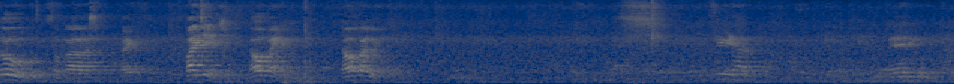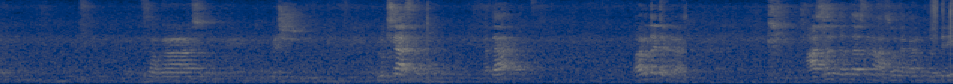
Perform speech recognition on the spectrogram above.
दो सावकाश पाय पाय चेंज डावा पाय वृक्षासन आता अर्ध चक्रासन आसन करत असताना हसवू नका कोणतरी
